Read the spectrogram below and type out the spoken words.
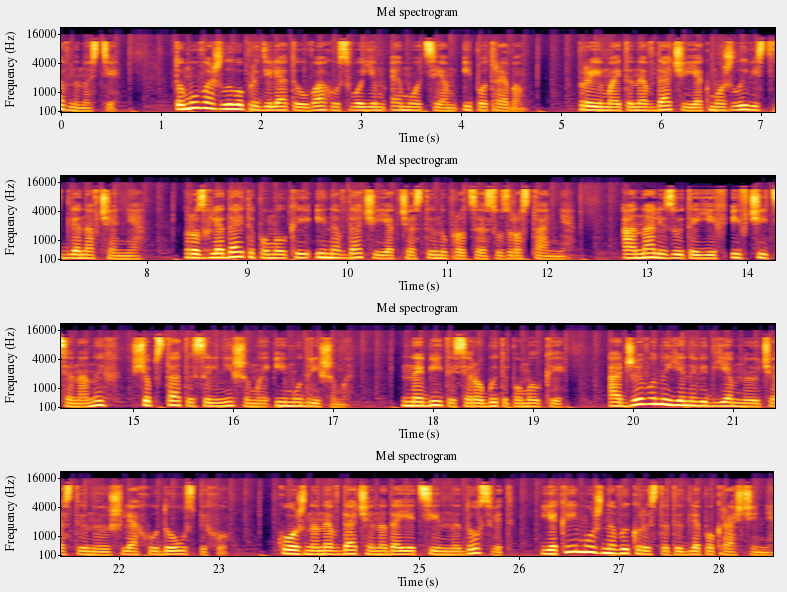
впевненості, тому важливо приділяти увагу своїм емоціям і потребам. Приймайте невдачі як можливість для навчання, розглядайте помилки і невдачі як частину процесу зростання. Аналізуйте їх і вчіться на них, щоб стати сильнішими і мудрішими. Не бійтеся робити помилки, адже вони є невід'ємною частиною шляху до успіху. Кожна невдача надає цінний досвід, який можна використати для покращення.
